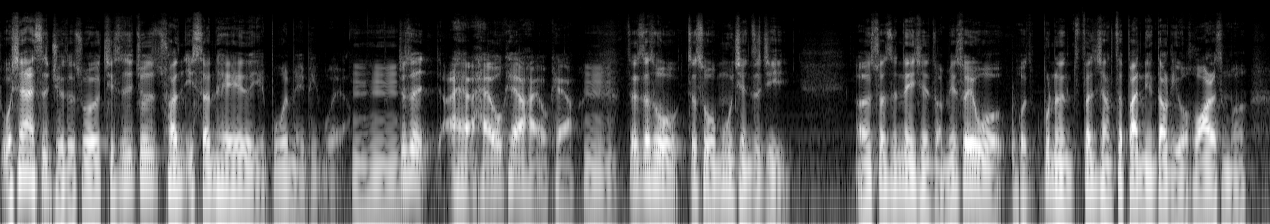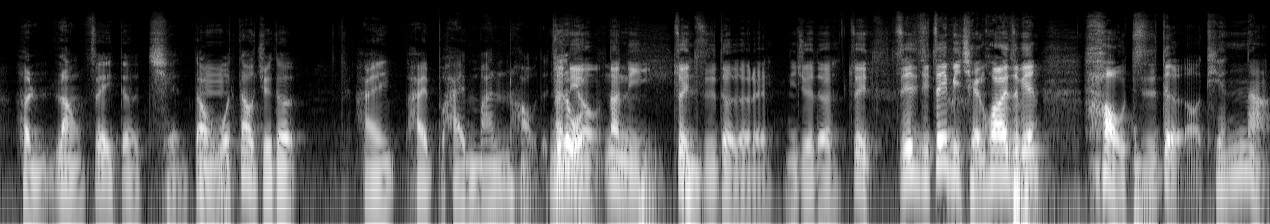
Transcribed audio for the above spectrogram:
我现在是觉得说，其实就是穿一身黑黑的也不会没品味啊。嗯哼，就是还还 OK 啊，还 OK 啊。嗯，这这是我这是我目前自己呃算是内线转变，所以我我不能分享这半年到底我花了什么很浪费的钱，但我倒觉得。还还还蛮好的，那你有？那你最值得的嘞？嗯、你觉得最这这一笔钱花在这边，好值得哦！天哪，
